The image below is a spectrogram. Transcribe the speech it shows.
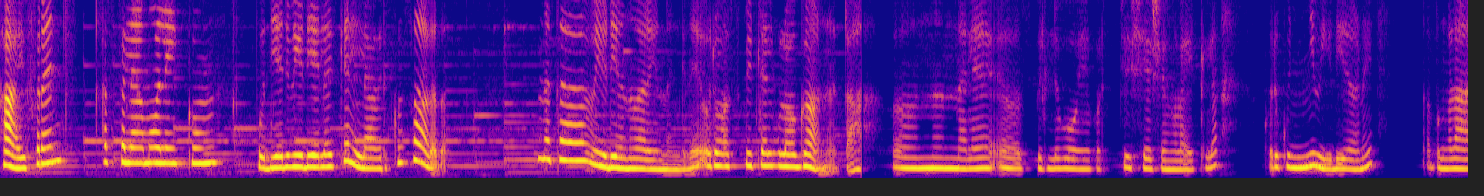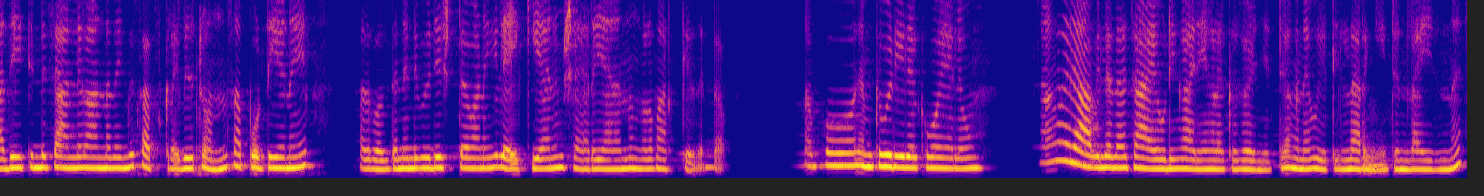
Hi friends അസ്സലാമു അലൈക്കും പുതിയൊരു വീഡിയോയിലേക്ക് എല്ലാവർക്കും സ്വാഗതം. ഇന്നത്തെ വീഡിയോ എന്ന് പറയുന്നെങ്കിൽ ഒരു ഹോസ്പിറ്റൽ വ്ളോഗാണ് കേട്ടോ. ഇന്നലെ ഹോസ്പിറ്റലിൽ പോയ കുറച്ച് വിശേഷങ്ങളായിട്ടുള്ള ഒരു കുഞ്ഞു വീഡിയോ ആണ്. അപ്പോൾ നിങ്ങൾ ആദ്യമായിട്ട് എന്റെ ചാനൽ കാണുന്നതെങ്കിൽ സബ്സ്ക്രൈബ് ചെയ്തിട്ട് ഒന്ന് സപ്പോർട്ട് ചെയ്യണേ. അതുപോലെ തന്നെ എന്റെ വീഡിയോ ഇഷ്ടമാണെങ്കിൽ ലൈക്ക് ചെയ്യാനും ഷെയർ ചെയ്യാനും നിങ്ങൾ മറക്കരുത് കേട്ടോ അപ്പോൾ നമുക്ക് വീഡിയോയിലേക്ക് പോയാലോ. അങ്ങനെ രാവിലെ അതാ ചായ കുടിയും കാര്യങ്ങളൊക്കെ കഴിഞ്ഞിട്ട് അങ്ങനെ വീട്ടിൽ നിന്ന് ഇറങ്ങിയിട്ടുണ്ടായിരുന്നു.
